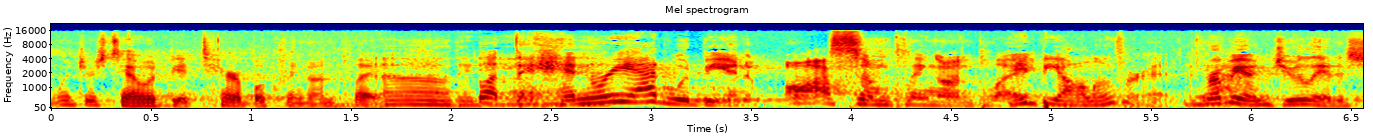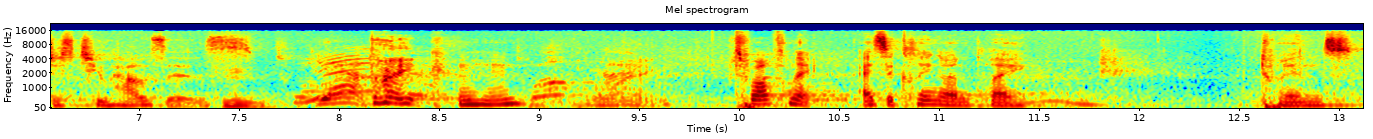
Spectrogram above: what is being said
Winter's Tale would be a terrible Klingon play. Oh, but the hate it. Henriad would be an awesome Klingon play. They'd be all over it. Romeo and Juliet is just two houses. Yeah. Like, Mm-hmm. Twelfth Night as a Klingon play. Twins.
